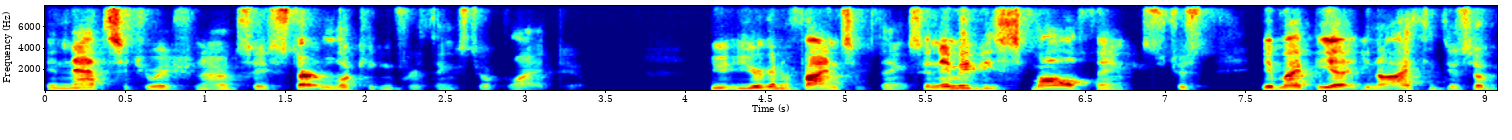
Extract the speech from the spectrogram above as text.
in that situation, I would say start looking for things to apply it to. You, are going to find some things, and they may be small things. Just it might be a you know I think there's a,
